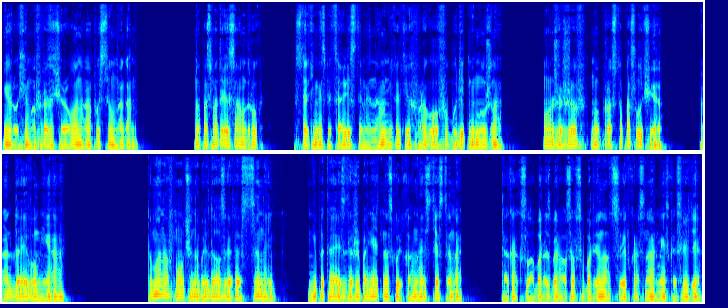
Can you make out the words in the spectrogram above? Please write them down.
Ерохимов разочарованно опустил наган. Но посмотри сам, друг, с такими специалистами нам никаких врагов будет не нужно. Он же жив, ну просто по случаю. Отдай его мне, а? Туманов молча наблюдал за этой сценой, не пытаясь даже понять, насколько она естественна, так как слабо разбирался в субординации в красноармейской среде.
